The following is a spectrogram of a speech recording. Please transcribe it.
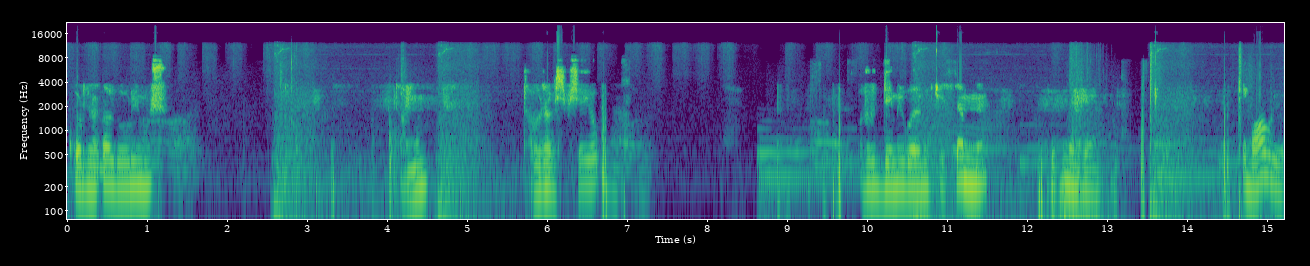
Koordinatlar doğruymuş. Tamam. Alacak hiçbir şey yok mu? Şu demir golemi kessem mi? Kesin olacağım. E bana vuruyor.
